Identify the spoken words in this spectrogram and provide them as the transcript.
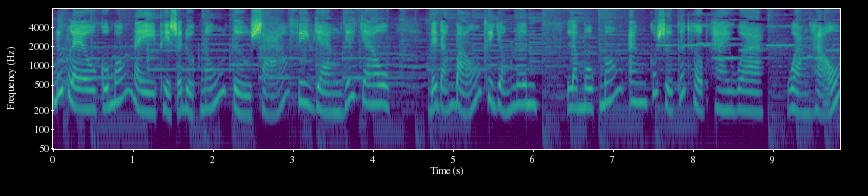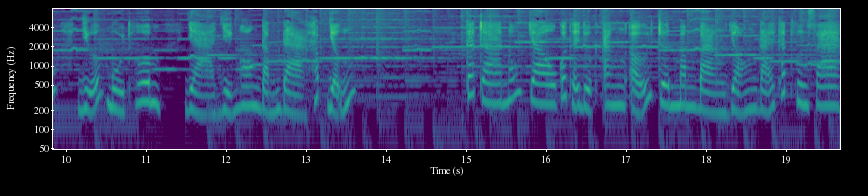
nước lèo của món này thì sẽ được nấu từ sả phi vàng với chao, để đảm bảo khi dọn lên là một món ăn có sự kết hợp hài hòa, hoàn hảo giữa mùi thơm và vị ngon đậm đà hấp dẫn. Cá tra nấu chao có thể được ăn ở trên mâm bàn dọn đãi khách phương xa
